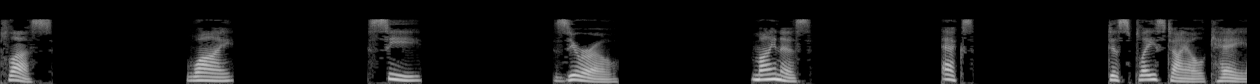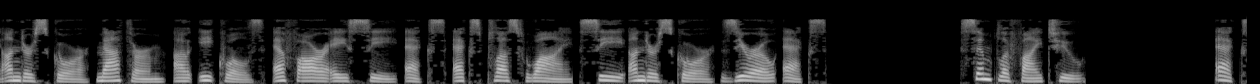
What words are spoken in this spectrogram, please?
plus y c 0 minus x display style k underscore mathrm a equals frac x x plus y c underscore 0 x. Simplify to x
